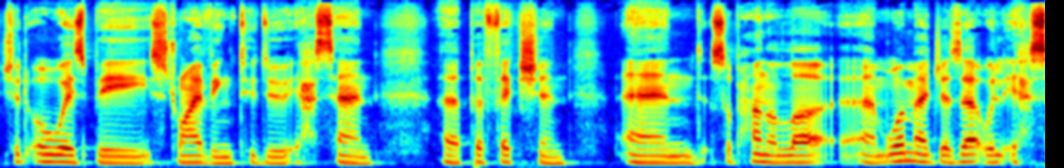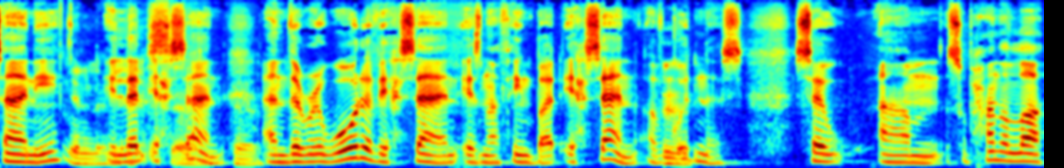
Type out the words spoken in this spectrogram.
should always be striving to do ihsan, uh, perfection. And subhanAllah, um, وَمَا جَزَاءُ الْإِحْسَانِ إلا إِلَّا الإحسان. الْإِحْسان. Yeah. And the reward of ihsan is nothing but ihsan, of Mm. goodness. So, um, subhanAllah,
